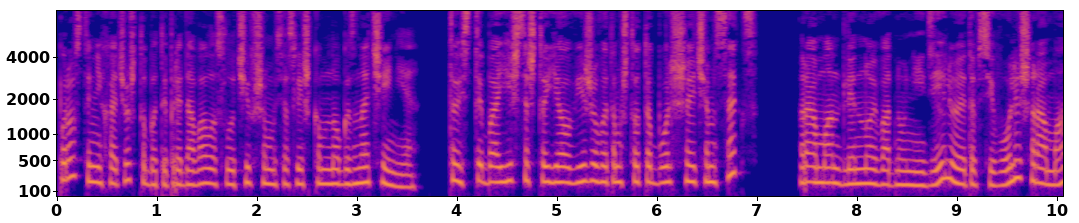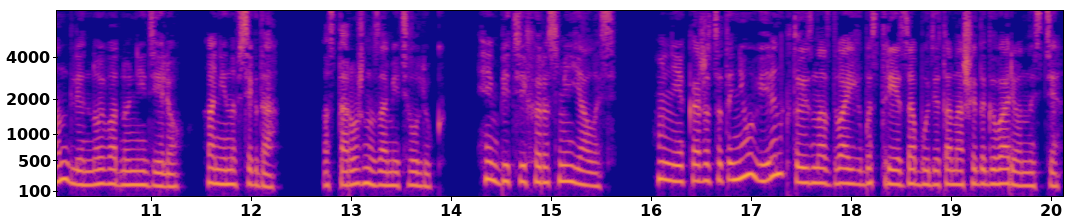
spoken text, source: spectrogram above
«Просто не хочу, чтобы ты придавала случившемуся слишком много значения. То есть ты боишься, что я увижу в этом что-то большее, чем секс? Роман длиной в одну неделю — это всего лишь роман длиной в одну неделю, а не навсегда», — осторожно заметил Люк. Эбби тихо рассмеялась. «Мне кажется, ты не уверен, кто из нас двоих быстрее забудет о нашей договоренности».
